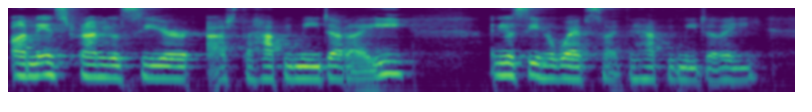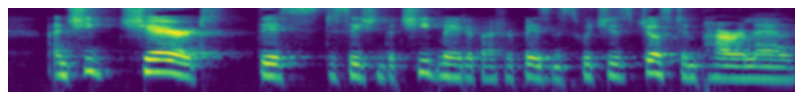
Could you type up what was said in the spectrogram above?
on Instagram you'll see her at thehappyme.ie and you'll see her website, thehappyme.ie. And she shared this decision that she'd made about her business, which is just in parallel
